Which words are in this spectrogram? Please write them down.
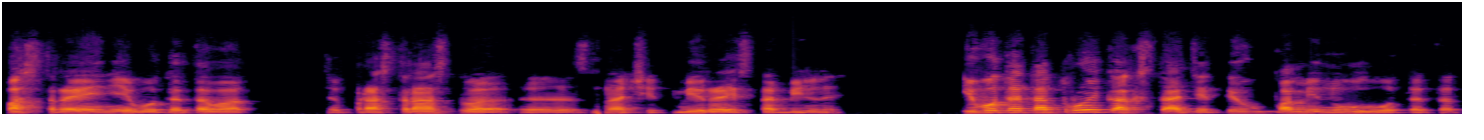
построение вот этого э, пространства, э, значит, мира и стабильности. И вот эта тройка, кстати, ты упомянул вот этот,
